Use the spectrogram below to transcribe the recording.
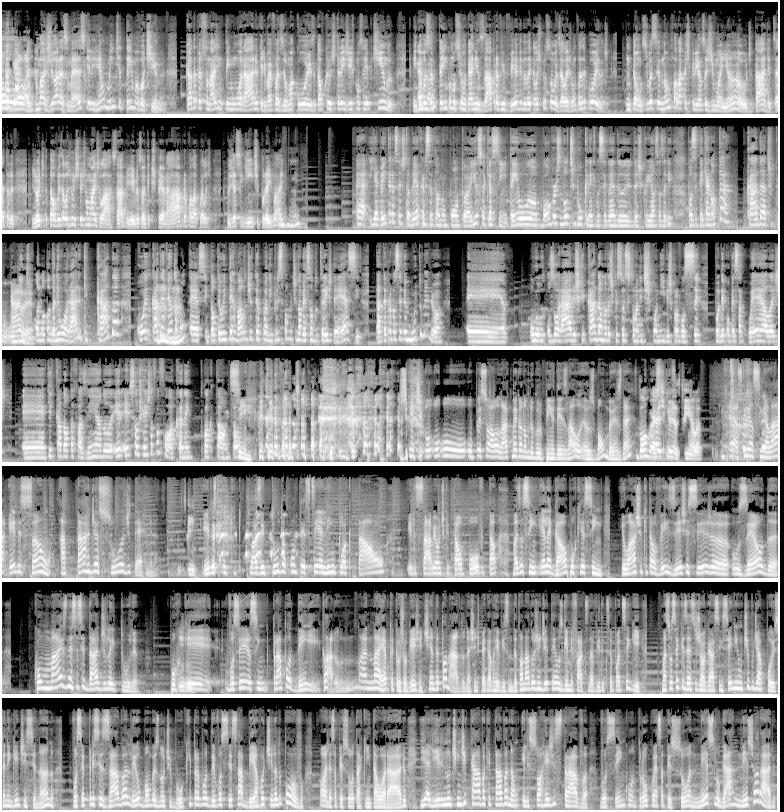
o Majora's Mask ele realmente tem uma rotina. Cada personagem tem um horário que ele vai fazer uma coisa e tal, porque os três dias ficam se repetindo. Então uhum. você tem como se organizar para viver a vida daquelas pessoas. Elas vão fazer coisas. Então, se você não falar com as crianças de manhã ou de tarde, etc., de noite, talvez elas não estejam mais lá, sabe? E aí você vai ter que esperar para falar com elas no dia seguinte, por aí vai. Uhum. É, e é bem interessante também, acrescentando um ponto a isso, é que assim, tem o Bombers Notebook, né, que você ganha do, das crianças ali, você tem que anotar cada, tipo, o Cara. link anotando ali o horário que cada coisa, cada uhum. evento acontece. Então tem um intervalo de tempo ali, principalmente na versão do 3DS, dá até para você ver muito melhor. É, os horários que cada uma das pessoas estão ali disponíveis para você poder conversar com elas, é, o que cada um tá fazendo. Eles são os reis da fofoca, né? Clocktown, então. Sim, é verdade. Gente, o, o, o pessoal lá, como é que é o nome do grupinho deles lá? É os Bombers, né? Bombers. É, as criancinhas lá. É, as criancinhas lá, eles são a tarde é sua de términa. Sim. Eles fazem tudo acontecer ali em Clocktown. Eles sabem onde que tá o povo e tal. Mas assim, é legal porque assim, eu acho que talvez este seja o Zelda com mais necessidade de leitura. Porque uhum. você, assim, pra poder. Claro, na, na, época que eu joguei, gente, tinha detonado, né? A gente pegava revista no detonado. Hoje em dia tem os GameFAQs da vida que você pode seguir. Mas se você quisesse jogar assim, sem nenhum tipo de apoio, sem ninguém te ensinando, você precisava ler o Bombas Notebook para poder você saber a rotina do povo. Olha, essa pessoa tá aqui em tal horário, e ali ele não te indicava que tava, não. Ele só registrava. Você encontrou com essa pessoa nesse lugar, nesse horário.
